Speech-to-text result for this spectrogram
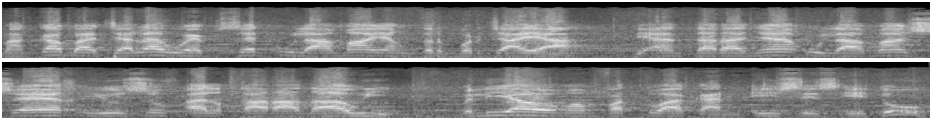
Maka bacalah website ulama yang terpercaya. Di antaranya ulama Syekh Yusuf Al-Qaradawi. Beliau memfatwakan ISIS itu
